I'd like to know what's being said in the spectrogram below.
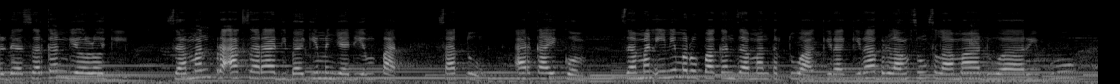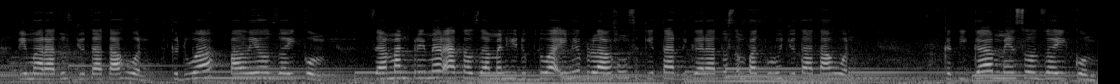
Berdasarkan geologi, zaman praaksara dibagi menjadi empat. Satu, Arkaikum Zaman ini merupakan zaman tertua, kira-kira berlangsung selama 2500 juta tahun. Kedua, Paleozoikum. Zaman primer atau zaman hidup tua ini berlangsung sekitar 340 juta tahun. Ketiga, Mesozoikum.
